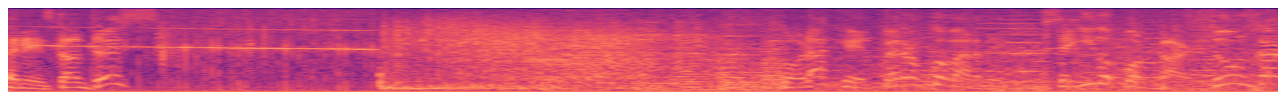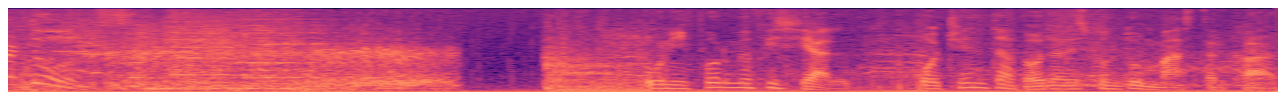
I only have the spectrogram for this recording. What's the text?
En instantes... Coraje, el perro cobarde, seguido por Cartoon Cartoons. Uniforme oficial, 80 dólares con tu Mastercard.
